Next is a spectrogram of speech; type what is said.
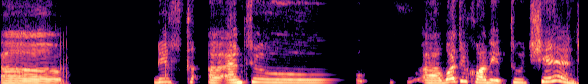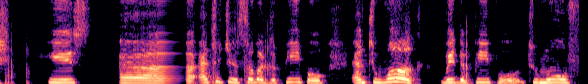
uh, this uh, and to uh, what you call it to change his uh, attitude toward the people and to work with the people to move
